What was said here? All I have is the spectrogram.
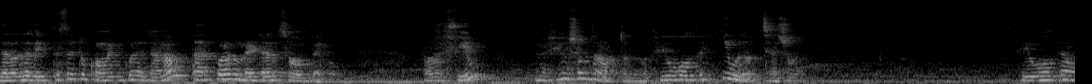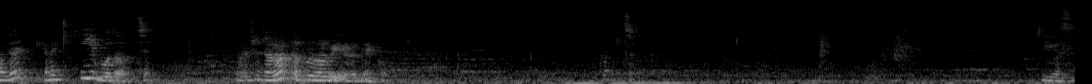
যারা যারা দেখতেছে, একটু কমেন্ট করে জানাও। তারপরে তোমরা এটা সলভ দেখো। তাহলে ফিউ মানে ফিউ শব্দের অর্থ কি ফিউ বলতে কি বোঝাচ্ছে আসলে? ভিউ বলতে আমাদের এখানে কি বোঝাচ্ছে? একটু জানো, তারপর তোমার ভিডিওটা দেখো। আচ্ছা। ঠিক আছে।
